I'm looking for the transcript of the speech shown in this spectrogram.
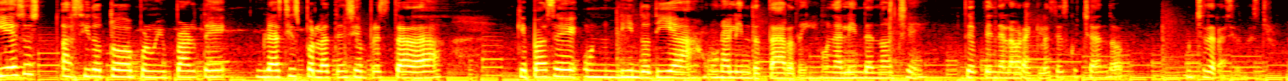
Y eso ha sido todo por mi parte. Gracias por la atención prestada. Que pase un lindo día, una linda tarde, una linda noche. Depende a la hora que lo esté escuchando. Muchas gracias, maestro.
